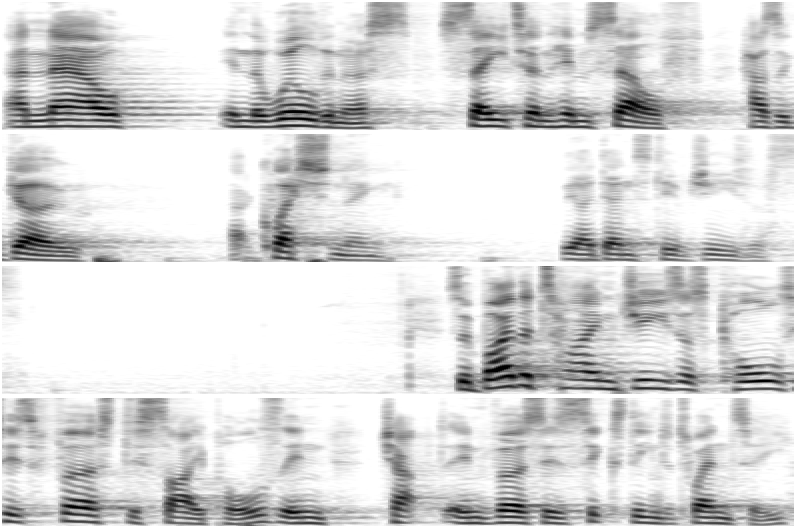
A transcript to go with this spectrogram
And now, in the wilderness, Satan himself has a go at questioning the identity of Jesus. So by the time Jesus calls his first disciples in, chapter, in verses 16 to 20,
